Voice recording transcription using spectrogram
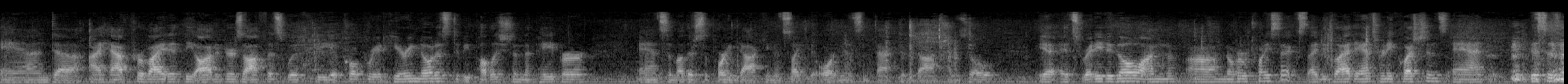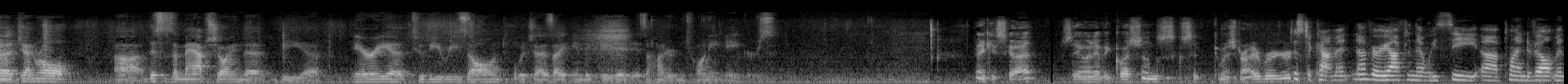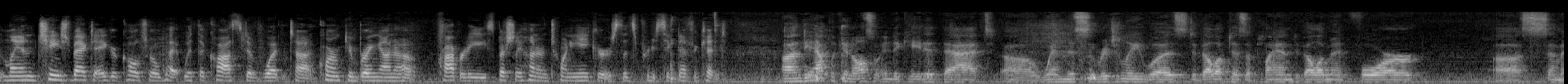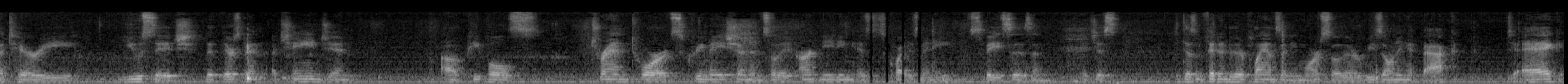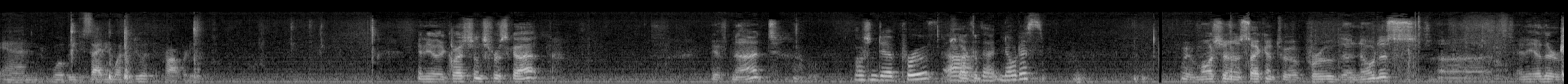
And uh, I have provided the auditor's office with the appropriate hearing notice to be published in the paper and some other supporting documents like the ordinance and fact of adoption. So it's ready to go on uh, November 26th. I'd be glad to answer any questions. And this is a general, uh, this is a map showing the, the uh, area to be rezoned, which as I indicated is 120 acres. Thank you, Scott. Does anyone have any questions? Commissioner Heiberger? Just a comment, not very often that we see uh, planned development land changed back to agricultural, but with the cost of what uh, Quorum can bring on a property, especially 120 acres, that's pretty significant. Uh, The applicant also indicated that uh, when this originally was developed as a planned development for uh, cemetery usage, that there's been a change in uh, people's trend towards cremation, and so they aren't needing as, quite as many spaces, and it just, it doesn't fit into their plans anymore, so they're rezoning it back to ag, and we'll be deciding what to do with the property. Any other questions for Scott? If not, Motion to approve uh, Second. the notice? we have a motion and a second to approve the notice. Uh, Any other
